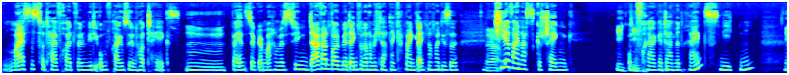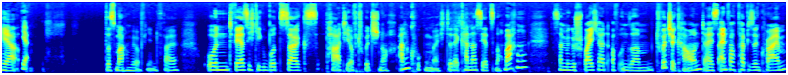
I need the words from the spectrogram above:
meistens total freut, wenn wir die Umfragen zu den Hot Takes Mm, bei Instagram machen. Deswegen daran wollen wir denken und dann habe ich gedacht, dann kann man gleich nochmal diese ja. Tier-Weihnachtsgeschenk-Umfrage damit reinsneaken. Ja. Ja. Das machen wir auf jeden Fall. Und wer sich die Geburtstagsparty auf Twitch noch angucken möchte, der kann das jetzt noch machen. Das haben wir gespeichert auf unserem Twitch-Account. Der heißt einfach Puppies in Crime.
